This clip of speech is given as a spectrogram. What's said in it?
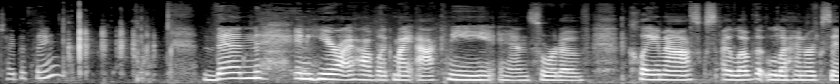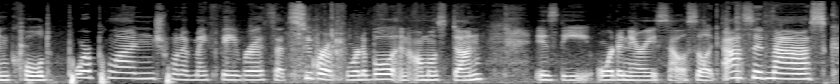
type of thing. Then in here I have like my acne and sort of clay masks. I love the Ole Henriksen Cold Pore Plunge. One of my favorites that's super affordable and almost done is the Ordinary Salicylic Acid Mask.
